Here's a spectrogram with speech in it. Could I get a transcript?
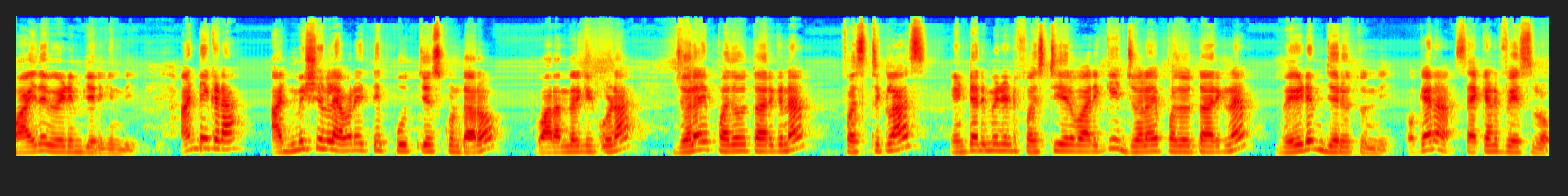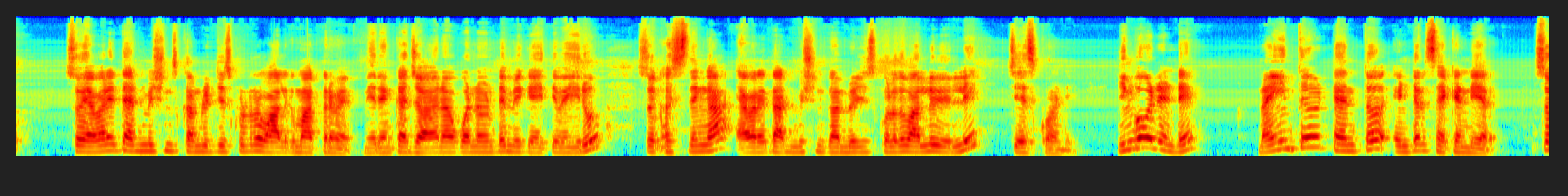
వాయిదా వేయడం జరిగింది. అంటే ఇక్కడ అడ్మిషన్లు ఎవరైతే పూర్తి చేసుకుంటారో వారందరికీ కూడా జూలై పదో తారీఖున first class intermediate first year వారికి జూలై పదో తారీఖున వేయడం జరుగుతుంది. ఓకేనా? సెకండ్ ఫేజ్లో సో ఎవరైతే అడ్మిషన్స్ కంప్లీట్ చేసుకుంటారో వాళ్ళకి మాత్రమే. మీరు ఇంకా జాయిన్ అవ్వకుండా ఉంటే మీకు అయితే వేయరు. సో ఖచ్చితంగా ఎవరైతే అడ్మిషన్ కంప్లీట్ చేసుకోలేదో వాళ్ళు వెళ్ళి చేసుకోండి. ఇంకొకటి అంటే ninth tenth inter second year. So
